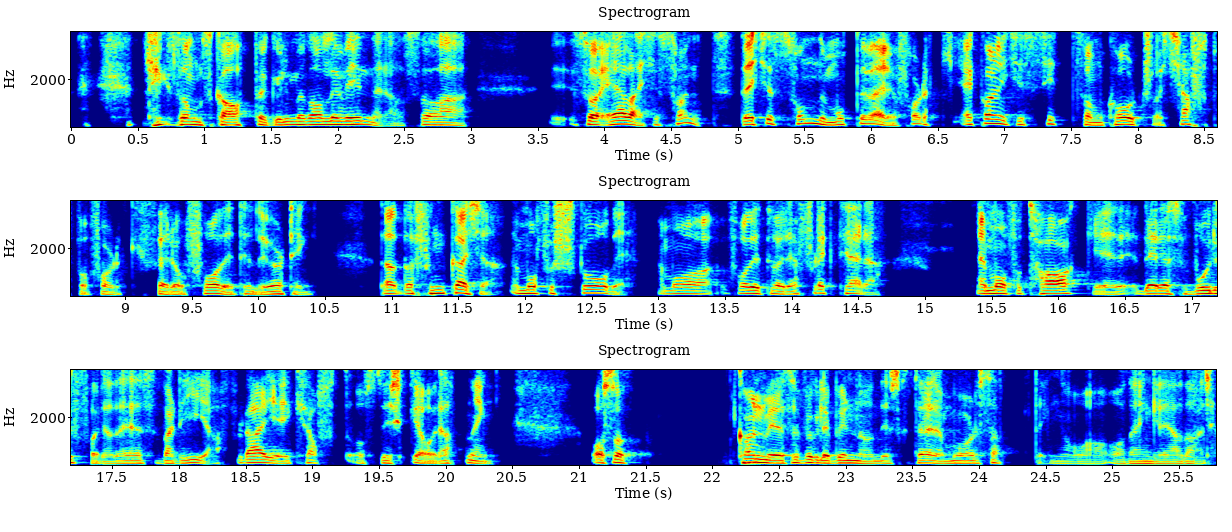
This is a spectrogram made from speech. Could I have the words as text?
liksom skaper gullmedaljevinnere, så, så er det ikke sant. Det er ikke sånn du motiverer folk. Jeg kan ikke sitte som coach og kjefte på folk for å få dem til å gjøre ting. Det, det funker ikke. Jeg må forstå dem. Jeg må få dem til å reflektere. Jeg må få tak i deres hvorfor og deres verdier, for det gir kraft og styrke og retning. Og så kan vi selvfølgelig begynne å diskutere målsetting og, og den greia der.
